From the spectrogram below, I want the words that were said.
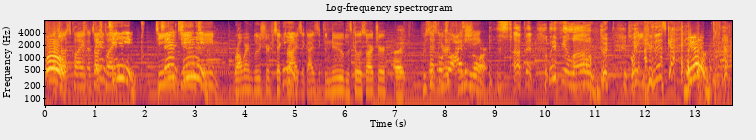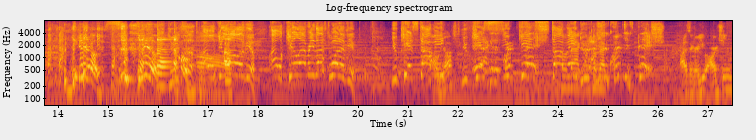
That's us, Clay. That's us, Clay. team. Team, Same team, team. team. We're all wearing blue shirts. Sick for Isaac. Isaac the noob. Let's kill this archer. Alright. Who's Let's that go nerd kill Isaac fishing? more. Stop it. Leave me alone. Wait, you're this guy? Get him! Get him! Get him! I will kill all of you. I will kill every last one of you. You can't stop Ow, me. Oh, Josh. You can't. I can you can't fish. stop me, back. Dude, I Come just back. equipped his fish. Isaac, are you arching?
